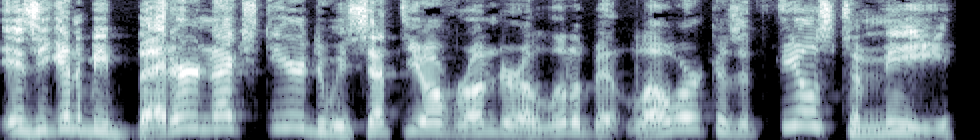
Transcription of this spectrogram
is he going to be better next year? Do we set the over under a little bit lower? Because it feels to me,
